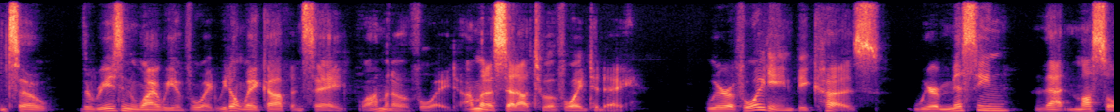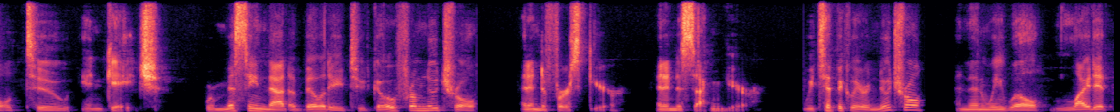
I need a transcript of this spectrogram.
And so the reason why we avoid, we don't wake up and say, Well, I'm going to avoid. I'm going to set out to avoid today. We're avoiding because we're missing that muscle to engage. We're missing that ability to go from neutral and into first gear and into second gear. We typically are neutral and then we will light it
